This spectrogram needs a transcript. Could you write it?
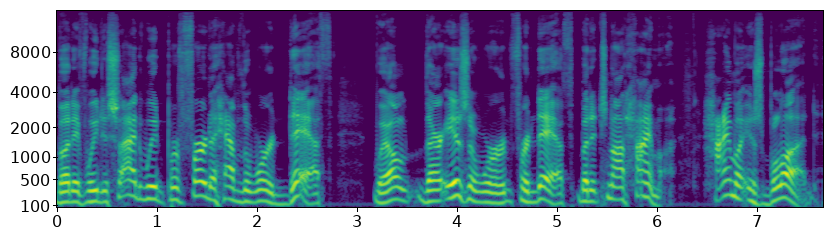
But if we decide we'd prefer to have the word death, well, there is a word for death, but it's not haima. Haima is blood.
